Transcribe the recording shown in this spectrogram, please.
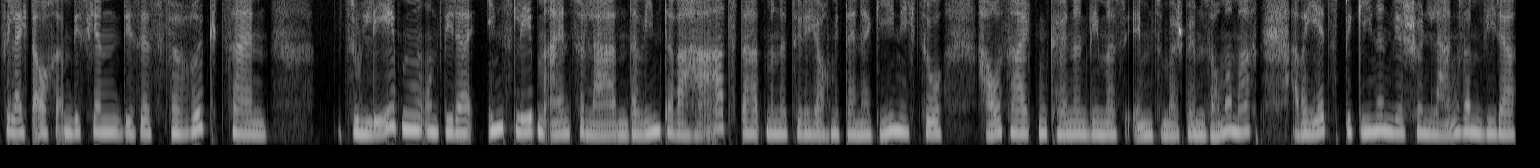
vielleicht auch ein bisschen dieses Verrücktsein zu leben und wieder ins Leben einzuladen. Der Winter war hart, da hat man natürlich auch mit der Energie nicht so haushalten können, wie man es eben zum Beispiel im Sommer macht. Aber jetzt beginnen wir schön langsam wieder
